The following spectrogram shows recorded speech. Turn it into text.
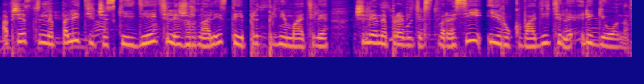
общественные политические деятели, журналисты и предприниматели, члены правительства России и руководители регионов.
